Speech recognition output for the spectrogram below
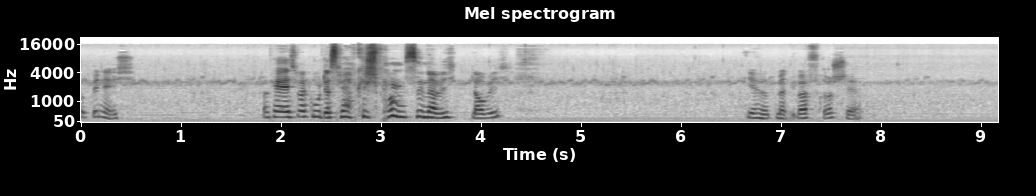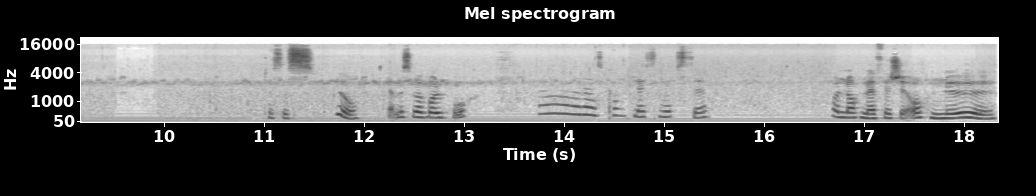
Wo bin ich? Okay, es war gut, dass wir abgesprungen sind, aber ich glaube ich. Hier hört man über Frösche. Das ist... Jo, da müssen wir wohl hoch. Ah, das kommt gleich das nächste. Und noch mehr Fische. Och, nö.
